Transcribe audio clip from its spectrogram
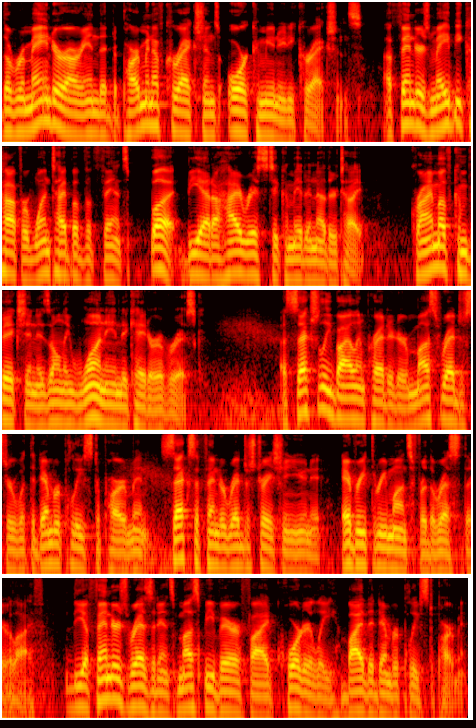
The remainder are in the Department of Corrections or Community Corrections. Offenders may be caught for one type of offense, but be at a high risk to commit another type. Crime of conviction is only one indicator of risk. A sexually violent predator must register with the Denver Police Department Sex Offender Registration Unit every three months for the rest of their life. The offender's residence must be verified quarterly by the Denver Police Department.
